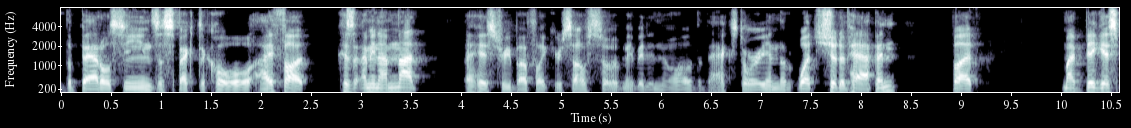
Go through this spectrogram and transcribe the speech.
the battle scenes, a spectacle. I thought because I mean I'm not a history buff like yourself, so maybe I didn't know all of the backstory and the, what should have happened. But my biggest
